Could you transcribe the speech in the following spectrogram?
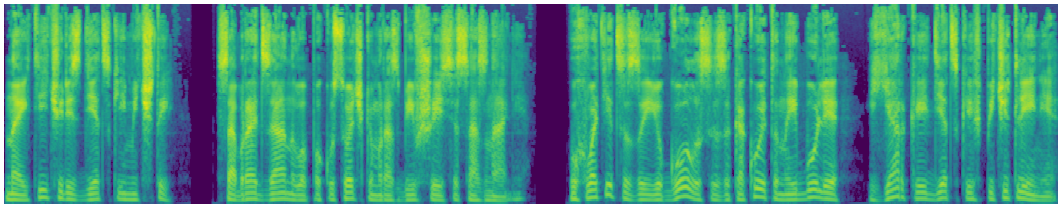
Найти через детские мечты, собрать заново по кусочкам разбившееся сознание, ухватиться за ее голос и за какое-то наиболее яркое детское впечатление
